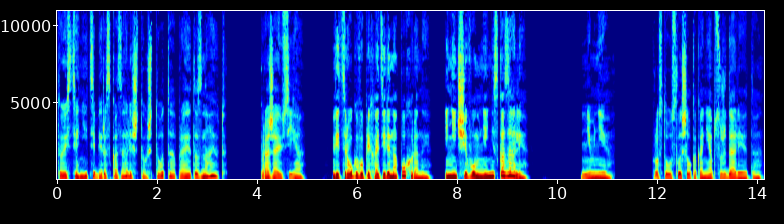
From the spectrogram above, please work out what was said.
То есть они тебе рассказали, что что-то про это знают? Поражаюсь я. Ведь Роговы приходили на похороны и ничего мне не сказали. Не мне. Просто услышал, как они обсуждали это.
